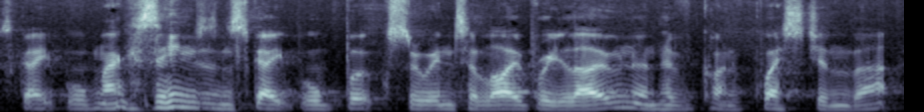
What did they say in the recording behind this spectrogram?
skateboard magazines and skateboard books through interlibrary loan and have kind of questioned that.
